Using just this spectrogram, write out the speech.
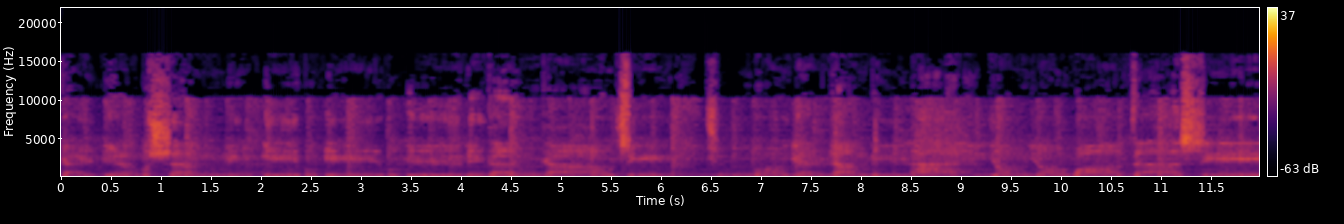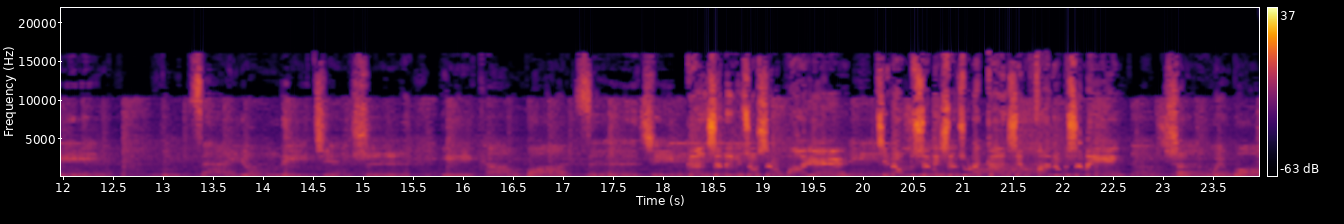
改变我生命，一步一步与你更靠近。主，我愿让你来。拥有我的心，不再用力坚持依靠我自己。更深的领受神的话语，进到我们生命深处来更新翻转我们生命，成为我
